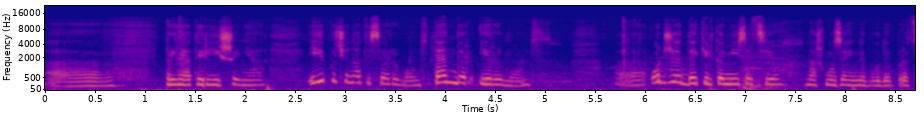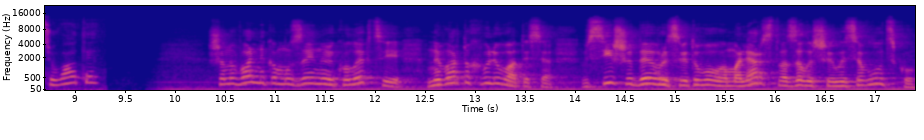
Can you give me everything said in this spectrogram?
е, прийняти рішення і починатися ремонт, тендер і ремонт. Отже, декілька місяців наш музей не буде працювати. Шанувальникам музейної колекції не варто хвилюватися. Всі шедеври світового малярства залишилися в Луцьку.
